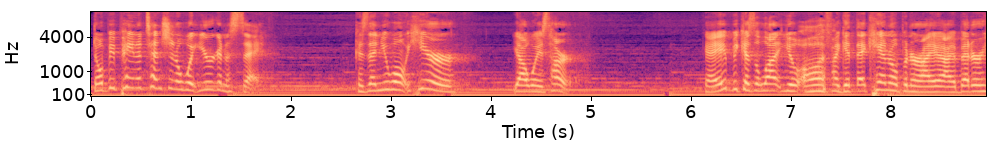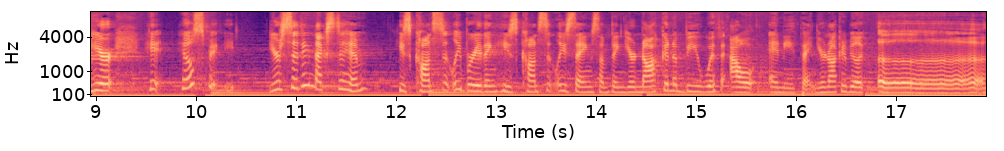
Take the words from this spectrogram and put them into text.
Don't be paying attention to what you're going to say, because then you won't hear Yahweh's heart. Okay, because a lot you, oh, if I get that can opener, I, I better hear. He, he'll speak. You're sitting next to him. He's constantly breathing. He's constantly saying something. You're not going to be without anything. You're not going to be like, uh,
